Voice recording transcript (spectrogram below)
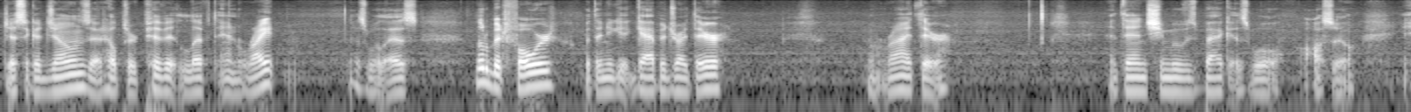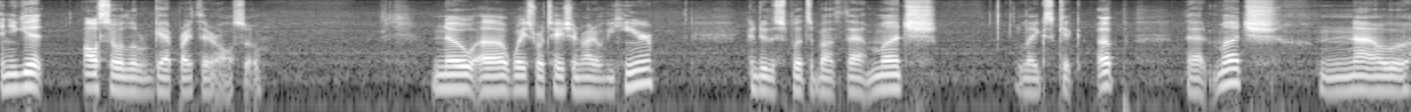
Jessica Jones, that helps her pivot left and right, as well as a little bit forward, but then you get gappage right there. Right there. And then she moves back as well, also. And you get also a little gap right there also. No uh, waist rotation right over here. Can do the splits about that much. Legs kick up that much. No,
